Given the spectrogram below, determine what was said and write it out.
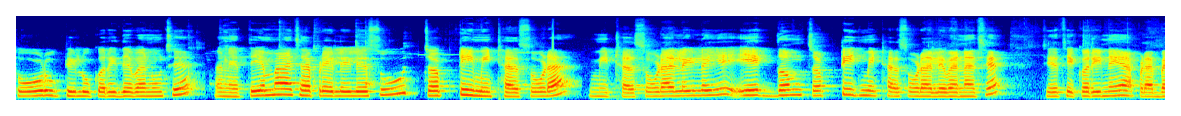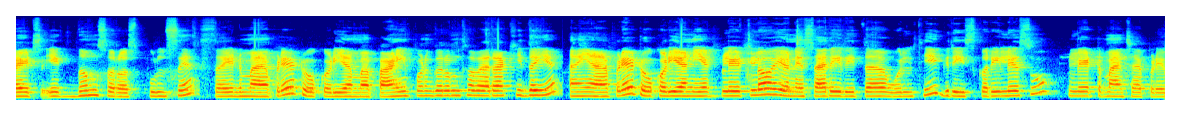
થોડુંક ઢીલું કરી દેવાનું છે અને તેમાં જ આપણે લઈ લેશું ચપટી મીઠા સોડા. મીઠા સોડા લઈ લઈએ, એકદમ ચપટી જ મીઠા સોડા લેવાના છે. જેથી કરીને આપણા બાઇટ્સ એકદમ સરસ ફૂલશે. સાઈડમાં આપણે ટોકડિયામાં પાણી પણ ગરમ થવા રાખી દઈએ. અહીંયા આપણે ટોકળિયાની એક પ્લેટ લઈ અને સારી રીતે ઓઇલથી ગ્રીસ કરી લેશું. પ્લેટમાં જ આપણે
